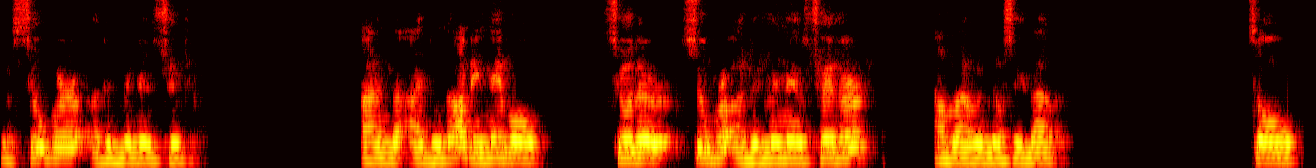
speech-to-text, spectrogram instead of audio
the super administrator. And I do not enable super administrator on my Windows 11. So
